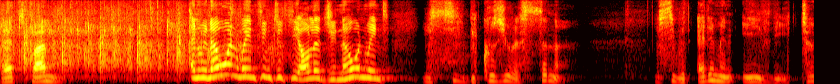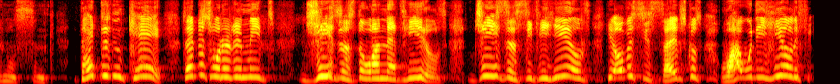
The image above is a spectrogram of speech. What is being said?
That's fun. And when no one went into theology, no one went, you see, because you're a sinner, you see, with Adam and Eve, the eternal sin, they didn't care. They just wanted to meet Jesus, the one that heals. Jesus, if he heals, he obviously saves, because why would he heal if he...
